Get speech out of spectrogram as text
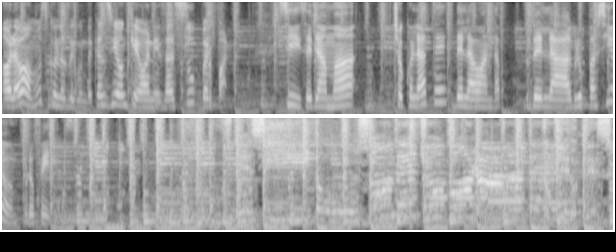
Ahora vamos con la segunda canción que Vanessa es súper fan. Sí, se llama Chocolate de la banda de la agrupación Profetas. besitos son de chocolate. Yo quiero de su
